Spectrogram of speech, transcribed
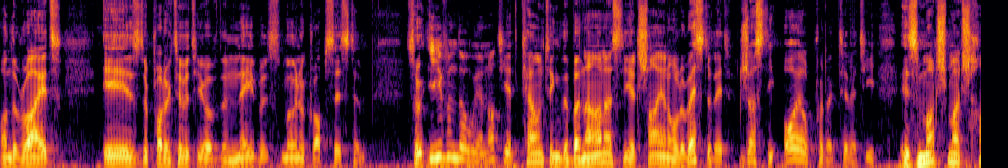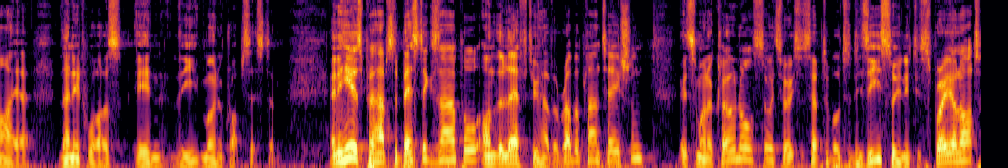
on the right is the productivity of the neighbor's monocrop system. So even though we are not yet counting the bananas, the achai, and all the rest of it, just the oil productivity is much, much higher than it was in the monocrop system. And here's perhaps the best example. On the left, you have a rubber plantation. It's monoclonal, so it's very susceptible to disease, so you need to spray a lot.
